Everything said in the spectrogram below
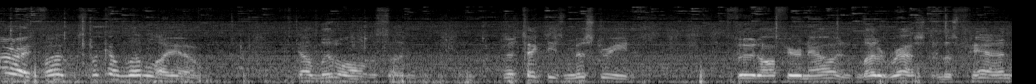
Alright folks, look how little I am. Got little all of a sudden. I'm going to take these mystery food off here now and let it rest in this pan.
